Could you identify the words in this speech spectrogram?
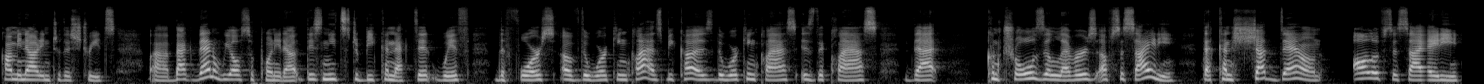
coming out into the streets. Uh, back then, we also pointed out this needs to be connected with the force of the working class because the working class is the class that controls the levers of society, that can shut down all of society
